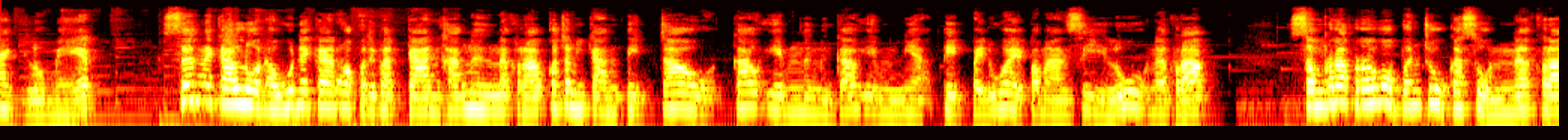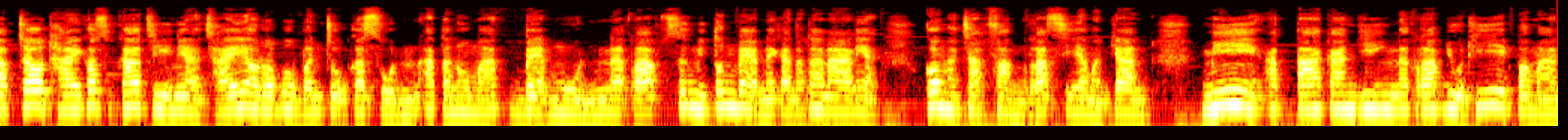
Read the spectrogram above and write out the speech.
5 กิโลเมตร ซึ่งในการโหลดอาวุธในการออกปฏิบัติการครั้งหนึ่งนะครับ ก็จะมีการติดเจ้า 9M 119M เนี่ยติดไปด้วยประมาณ 4 ลูกนะครับ สำหรับระบบบรรจุกระสุนนะครับ เจ้าไทย 99G เนี่ยใช้ระบบบรรจุกระสุนอัตโนมัติแบบหมุนนะครับ ซึ่งมีต้นแบบในการพัฒนาเนี่ยก็มาจากฝั่งรัสเซียเหมือนกัน มีอัตราการยิงนะครับอยู่ที่ประมาณ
